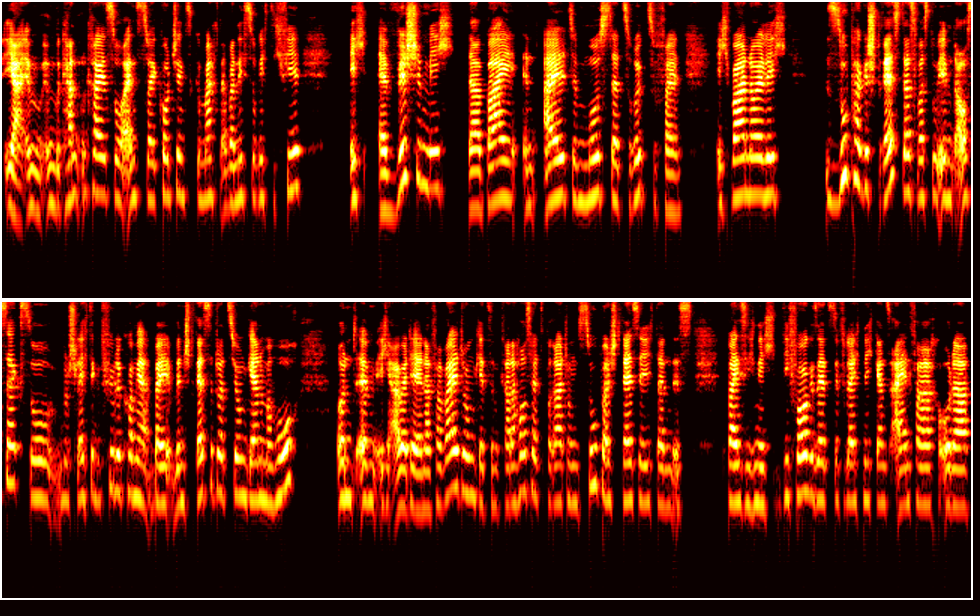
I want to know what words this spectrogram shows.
ja, im, im Bekanntenkreis so eins, zwei Coachings gemacht, aber nicht so richtig viel. Ich erwische mich dabei, in alte Muster zurückzufallen. Ich war neulich super gestresst, das, was du eben auch sagst, so schlechte Gefühle kommen ja bei in Stresssituationen gerne mal hoch. Und ähm, ich arbeite ja in der Verwaltung, jetzt sind gerade Haushaltsberatungen super stressig, dann ist, weiß ich nicht, die Vorgesetzte vielleicht nicht ganz einfach oder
